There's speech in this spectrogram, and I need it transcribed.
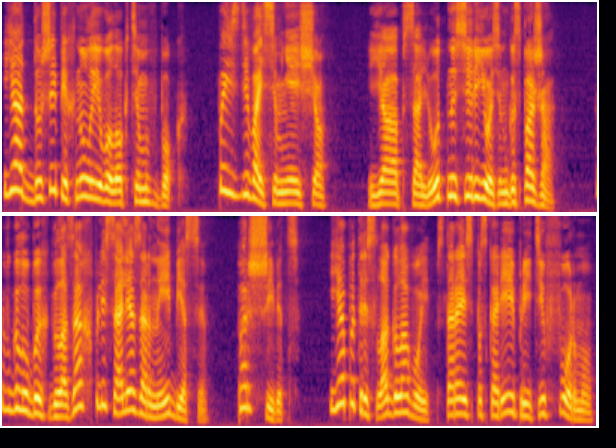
я от души пихнула его локтем в бок. «Поиздевайся мне еще». «Я абсолютно серьезен, госпожа». В голубых глазах плясали озорные бесы. Паршивец. Я потрясла головой, стараясь поскорее прийти в форму,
